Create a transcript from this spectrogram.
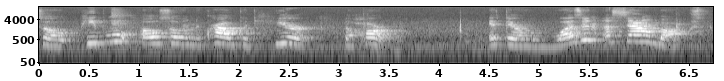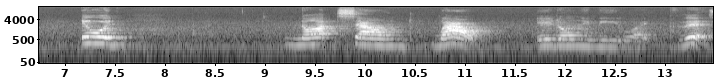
so people also in the crowd could hear the harp. If there wasn't a sound box, it would not sound loud. It'd only be like this.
